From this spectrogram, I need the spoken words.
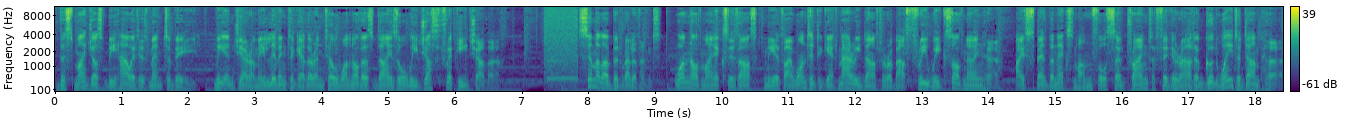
This might just be how it is meant to be. Me and Jeremy living together until one of us dies or we just frick each other. Similar but relevant. One of my exes asked me if I wanted to get married after about 3 weeks of knowing her. I spent the next month or so trying to figure out a good way to dump her,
